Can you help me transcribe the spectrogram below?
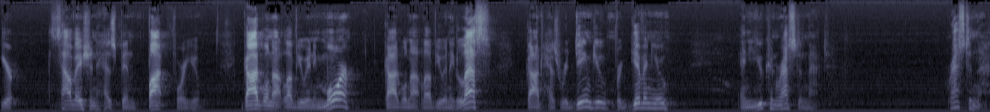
your salvation has been bought for you. God will not love you anymore. God will not love you any less. God has redeemed you, forgiven you, and you can rest in that. Rest in that.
